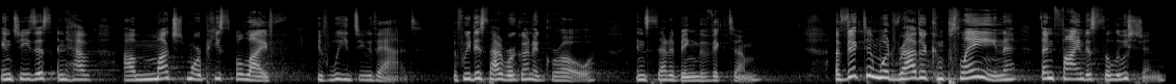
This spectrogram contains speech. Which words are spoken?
in Jesus and have a much more peaceful life if we do that. If we decide we're going to grow instead of being the victim. A victim would rather complain than find a solution.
